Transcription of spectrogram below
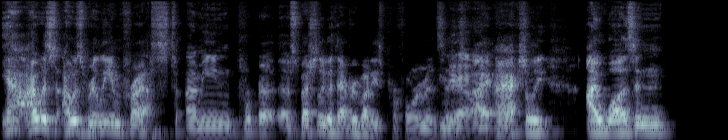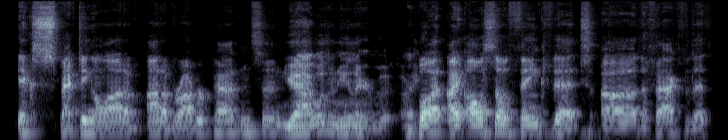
yeah, I was I was really impressed. I mean, uh, especially with everybody's performances. Yeah, I, I actually I wasn't expecting a lot of out of Robert Pattinson. yeah, I wasn't either, but I, But I also think that uh, the fact that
